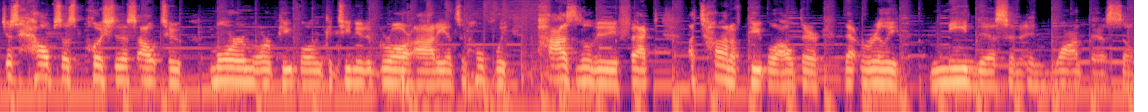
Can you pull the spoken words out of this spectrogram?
just helps us push this out to more and more people and continue to grow our audience and hopefully positively affect a ton of people out there that really need this and, and want this. So,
